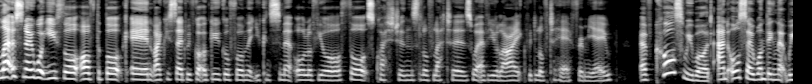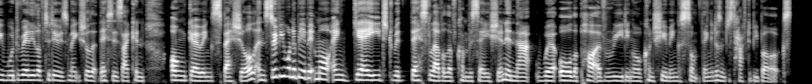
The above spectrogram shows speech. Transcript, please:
let us know what you thought of the book. In, like we said, we've got a Google form that you can submit all of your thoughts, questions, love letters, whatever you like. We'd love to hear from you. Of course we would. And also, one thing that we would really love to do is make sure that this is like an ongoing special. And so, if you want to be a bit more engaged with this level of conversation, in that we're all a part of reading or consuming something, it doesn't just have to be books,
